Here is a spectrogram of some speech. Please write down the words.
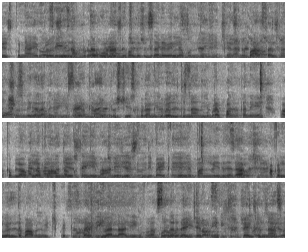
చేసుకున్న ఐబ్రోస్ ఇప్పుడు వరకు చేసుకోలేదు సరే వెళ్ళే ముందు ఎలానో బారసాల ఫంక్షన్ ఉంది కదా అని ఐబ్రోస్ చేసుకోవడానికి వెళ్తున్నాను అనమాట. పక్కనే పక్క బ్లాక్లో ఒక ఆమె చేస్తుంది బాగానే చేస్తుంది. బయటకు వెళ్ళే పని లేదు కదా. అక్కడికి వెళ్తే బాబుని విడిచిపెట్టి బయటికి వెళ్ళాలి. ఇంకా కుదరదని చెప్పి వెళ్తున్నా. సో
